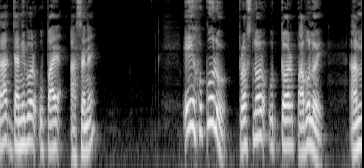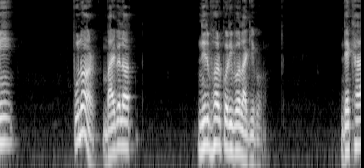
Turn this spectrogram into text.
তাক জানিবৰ উপায় আছেনে? এই সকলো প্ৰশ্নৰ উত্তৰ পাবলৈ আমি পুনৰ বাইবেলত নিৰ্ভৰ কৰিব লাগিব। দেখা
